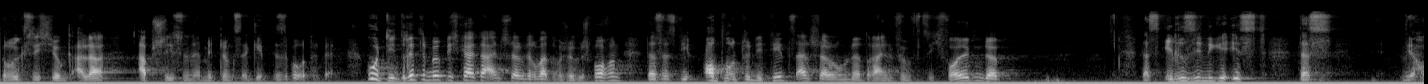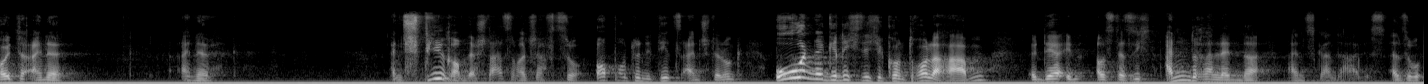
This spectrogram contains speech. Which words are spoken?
Berücksichtigung aller abschließenden Ermittlungsergebnisse beurteilt werden. Gut, die dritte Möglichkeit der Einstellung, darüber hatten wir schon gesprochen, das ist die Opportunitätseinstellung 153 folgende. Das Irrsinnige ist, dass wir heute eine, eine, einen Spielraum der Staatsanwaltschaft zur Opportunitätseinstellung ohne gerichtliche Kontrolle haben, der in, aus der Sicht anderer Länder ein Skandal ist. Also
